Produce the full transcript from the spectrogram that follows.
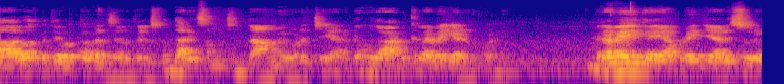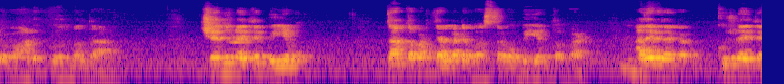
ఆ ఆరో అధిపతి ఎవరితో కలిసారో తెలుసుకుని దానికి సంబంధించిన దానం ఇవ్వడం చేయాలంటే ఉదాహరణకి రవి అయ్యాడు అనుకోండి. రవి అయితే అప్పుడు ఏం చేయాలి? సూర్య భగవానుడికి గోధుమలు దానం. చంద్రుడు అయితే బియ్యము దాంతోపాటు తెల్లటి వస్త్రము బియ్యంతో పాటు. అదేవిధంగా కుజుడైతే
